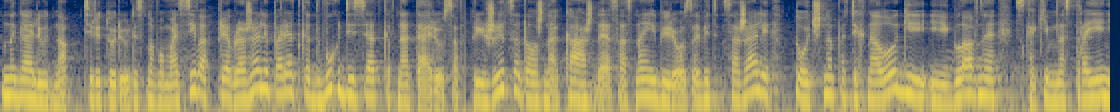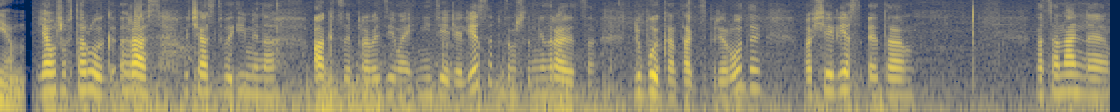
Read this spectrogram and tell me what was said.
многолюдно. Территорию лесного массива преображали порядка двух десятков нотариусов. Прижиться должна каждая сосна и береза, ведь сажали точно по технологии и, главное, с каким настроением. Я уже второй раз участвую именно в акции, проводимой недели леса, потому что мне нравится любой контакт с природой. Вообще лес – это национальное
